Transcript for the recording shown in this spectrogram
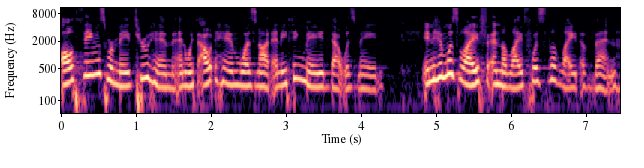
All things were made through him, and without him was not anything made that was made. In him was life, and the life was the light of men.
